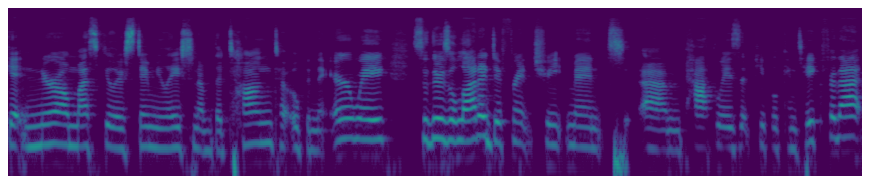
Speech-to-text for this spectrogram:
get neuromuscular stimulation of the tongue to open the airway. So there's a lot of different treatment um, pathways that people can take for that.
